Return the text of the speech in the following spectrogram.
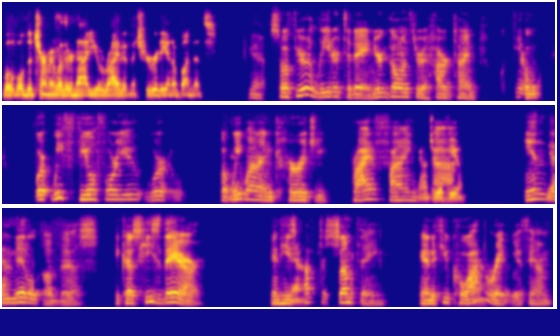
will, will determine whether or not you arrive at maturity and abundance. Yeah. So if you're a leader today and you're going through a hard time, you know, we're, we feel for you. We're, but yeah. we want to encourage you. Try to find God's God with you. In yeah. the middle of this because He's there, and He's yeah. up to something. And if you cooperate with Him,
